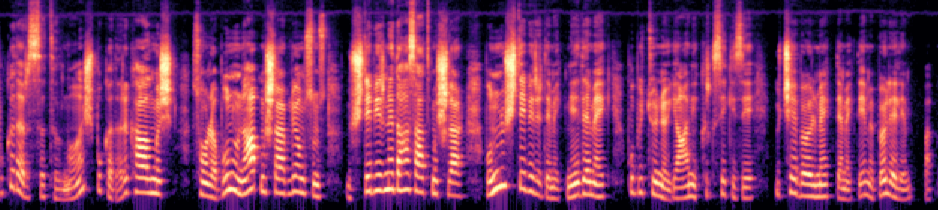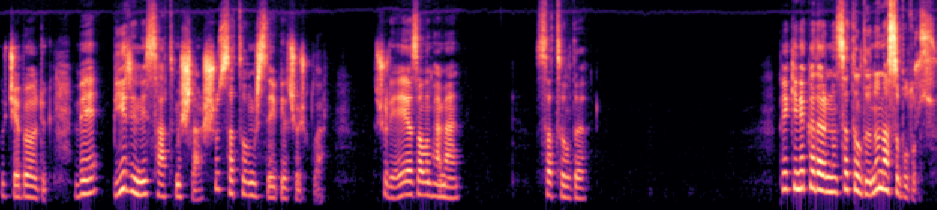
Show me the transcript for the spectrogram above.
bu kadarı satılmış, bu kadarı kalmış. Sonra bunu ne yapmışlar biliyor musunuz? Üçte birini daha satmışlar. Bunun üçte biri demek ne demek? Bu bütünü yani 48'i 3'e bölmek demek değil mi? Bölelim. Bak 3'e böldük. Ve birini satmışlar. Şu satılmış sevgili çocuklar. Şuraya yazalım hemen. Satıldı. Peki ne kadarının satıldığını nasıl buluruz?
